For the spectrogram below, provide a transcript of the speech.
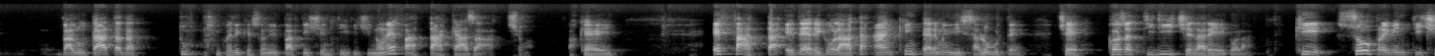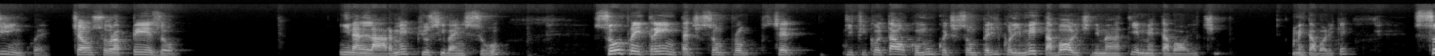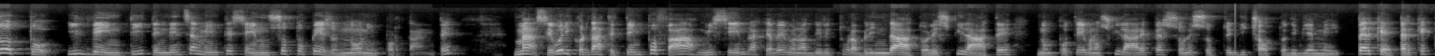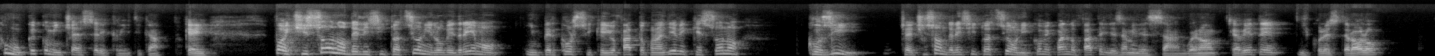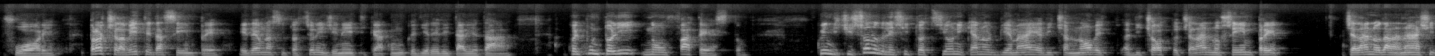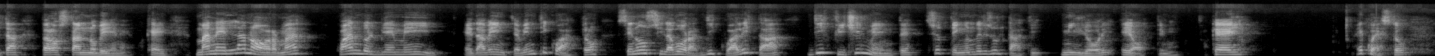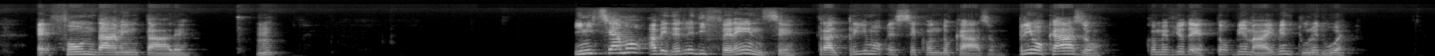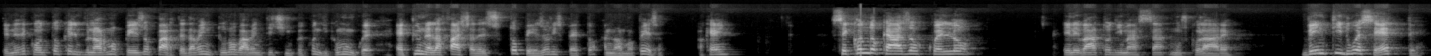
valutata da tutti quelli che sono i parti scientifici, non è fatta a casaccio, ok? È fatta ed è regolata anche in termini di salute. Cioè, cosa ti dice la regola? Che sopra i 25 c'è un sovrappeso in allarme, più si va in su, sopra i 30 ci sono pro- c'è difficoltà o comunque ci sono pericoli metabolici di malattie metaboliche, sotto il 20 tendenzialmente sei in un sottopeso non importante, ma se voi ricordate tempo fa mi sembra che avevano addirittura blindato le sfilate, non potevano sfilare persone sotto i 18 di BMI. Perché? Perché comunque comincia a essere critica, ok? Poi ci sono delle situazioni, lo vedremo in percorsi che io ho fatto con allievi, che sono così cioè ci sono delle situazioni come quando fate gli esami del sangue, no? Che avete il colesterolo fuori, però ce l'avete da sempre ed è una situazione genetica, comunque di ereditarietà, a quel punto lì non fa testo. Quindi ci sono delle situazioni che hanno il BMI a 19, a 18, ce l'hanno sempre, ce l'hanno dalla nascita, però stanno bene, ok? Ma nella norma, quando il BMI è da 20 a 24, se non si lavora di qualità, difficilmente si ottengono dei risultati migliori e ottimi. Ok? E questo è fondamentale. Mm? Iniziamo a vedere le differenze tra il primo e il secondo caso. Primo caso, come vi ho detto, BMI 21,2. Tenete conto che il normo peso parte da 21 va a 25, quindi comunque è più nella fascia del sottopeso rispetto al normo peso. Ok? Secondo caso, quello elevato di massa muscolare, 22,7.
